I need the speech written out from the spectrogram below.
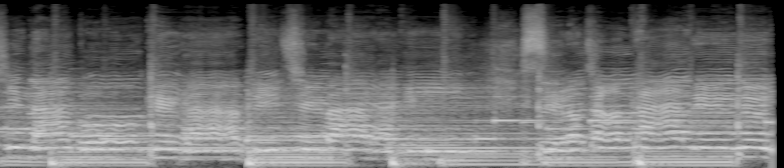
지나고 그가 빛을 바라니 쓰러져 가는 우리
